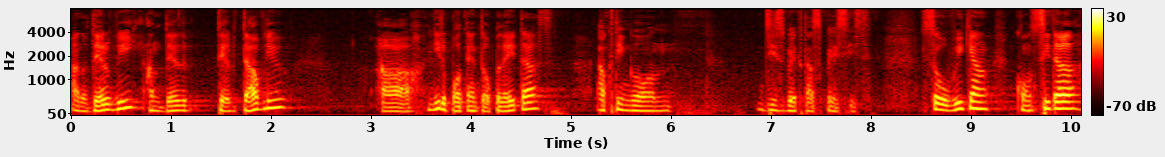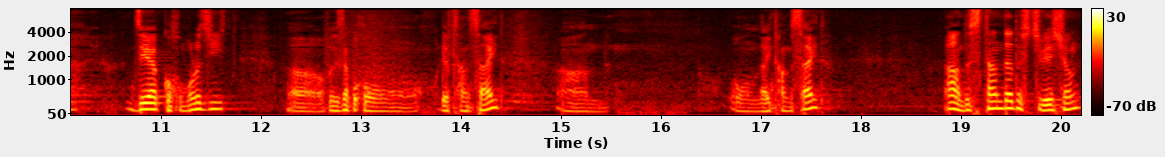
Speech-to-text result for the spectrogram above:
and del V and del, del W are nilpotent operators acting on these vector spaces. So we can consider their cohomology, uh, for example, on left-hand side and on right-hand side. And the standard situation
